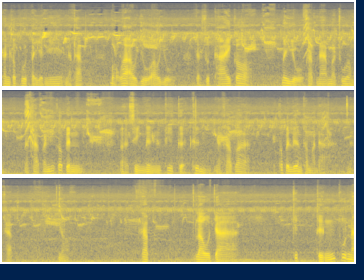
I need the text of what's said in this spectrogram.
ท่านก็พูดไปอย่างนี้นะครับ บอกว่าเอาอยู่เอาอยู่ แต่สุดท้ายก็ไม่อยู่ครับน้ำมาท่วมนะครับ อันนี้ก็เป็นสิ่งหนึ่งที่เกิดขึ้นนะครับว่าก็เป็นเรื่องธรรมดานะครับเนาะครับ เราจะคิดถึงผู้น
